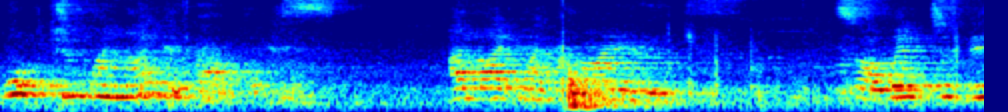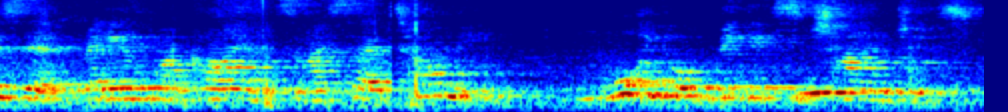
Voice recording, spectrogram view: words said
what do I like about this? I like my clients. So I went to visit many of my clients and I said, tell me, what are your biggest challenges?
